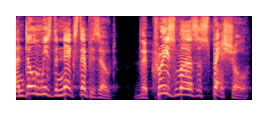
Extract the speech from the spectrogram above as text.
and don't miss the next episode, the Christmas special.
